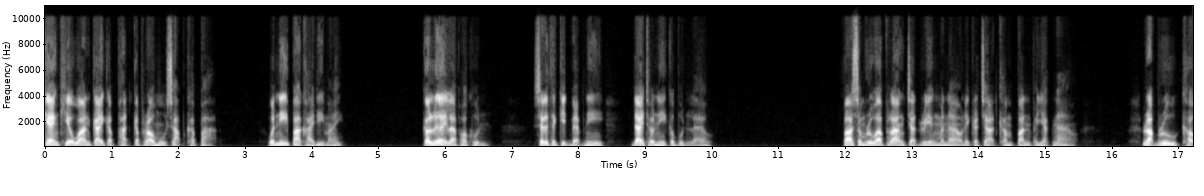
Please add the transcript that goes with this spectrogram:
แกงเขียวหวานไก่กับผัดกะเพราหมูสับครับป้าวันนี้ป้าขายดีไหม ก็เลื่อยละพ่อคุณ เศรษฐกิจแบบนี้ได้เท่านี้ก็บุญแล้ว ป้าสมรู้ว่าพลางจัดเรียงมะนาวในกระจาดคำปันพยักหน้า รับรู้เขา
